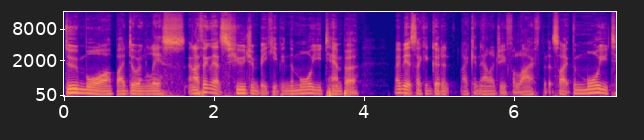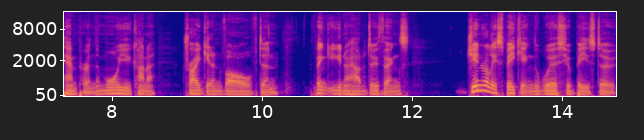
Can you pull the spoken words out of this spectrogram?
do more by doing less. And I think that's huge in beekeeping. The more you tamper, maybe it's like a good like analogy for life, but it's like the more you tamper and the more you kind of try get involved and think you know how to do things. Generally speaking, the worse your bees do.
